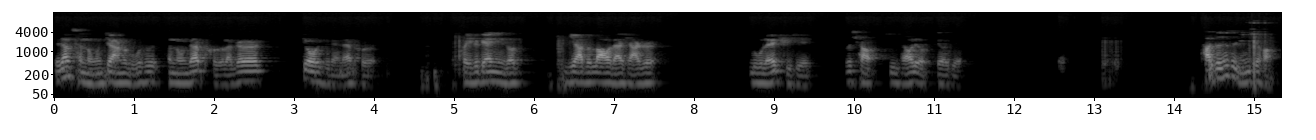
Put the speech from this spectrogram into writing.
就像成龙讲个故事，成龙在拍那个九十年代拍拍个电影时候，一下子脑袋下去，颅内出血，是桥皮跳流流血。他真是运气好，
